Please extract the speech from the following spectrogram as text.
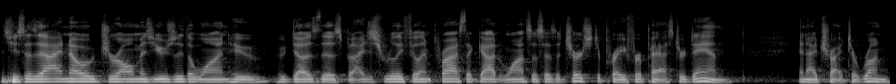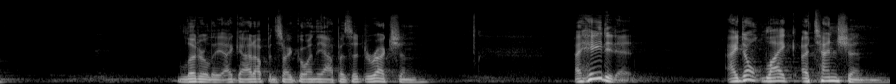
and she says, I know Jerome is usually the one who, who does this, but I just really feel impressed that God wants us as a church to pray for Pastor Dan. And I tried to run. Literally, I got up and started going the opposite direction. I hated it. I don't like attention.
